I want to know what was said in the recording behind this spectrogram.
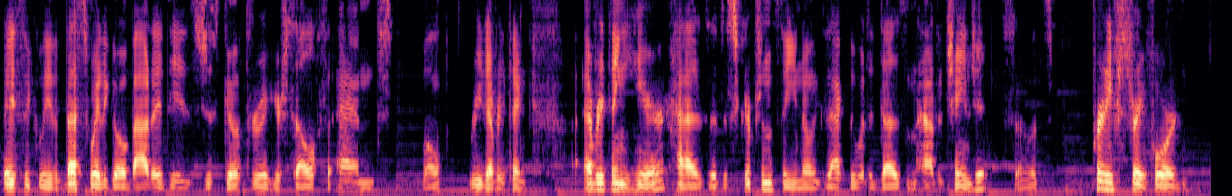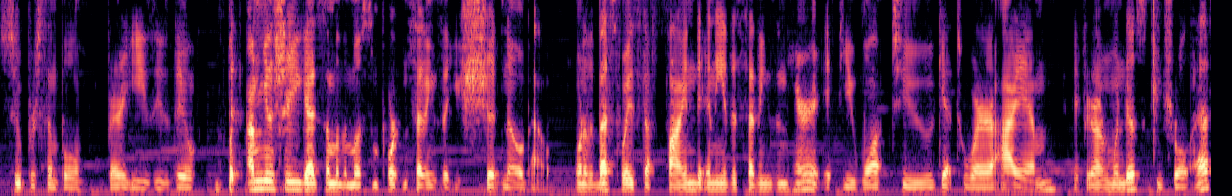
basically the best way to go about it is just go through it yourself and, well, read everything. Everything here has a description so you know exactly what it does and how to change it. So it's pretty straightforward, super simple, very easy to do. But I'm going to show you guys some of the most important settings that you should know about. One of the best ways to find any of the settings in here, if you want to get to where I am, if you're on Windows, Control F,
